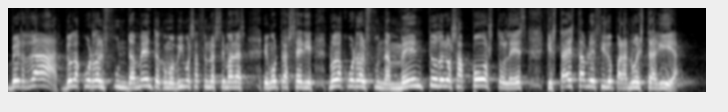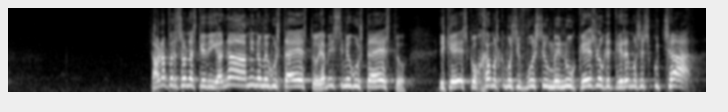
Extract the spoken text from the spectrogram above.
verdad, no de acuerdo al fundamento, como vimos hace unas semanas en otra serie, no de acuerdo al fundamento de los apóstoles que está establecido para nuestra guía. Habrá personas que digan, no, a mí no me gusta esto, y a mí sí me gusta esto, y que escojamos como si fuese un menú, que es lo que queremos escuchar.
